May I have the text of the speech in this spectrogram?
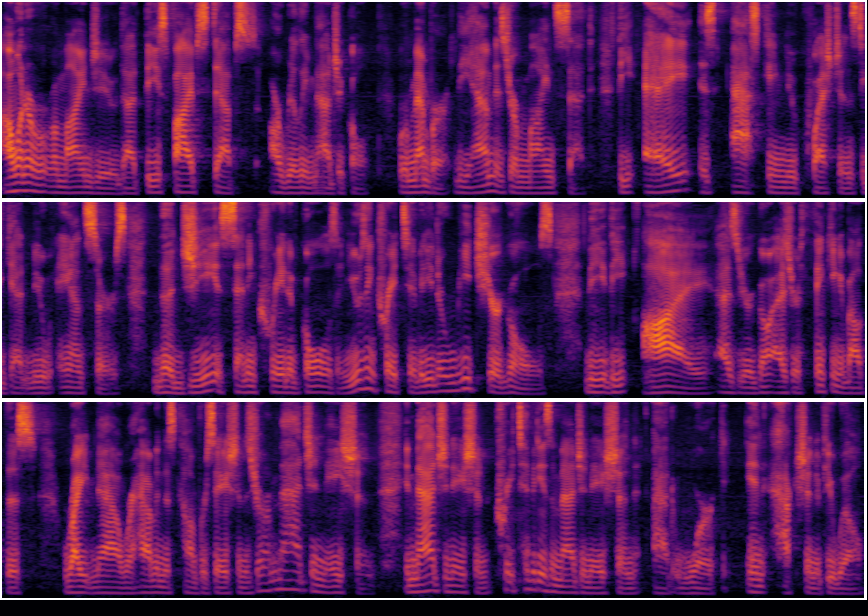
I want to remind you that these five steps are really magical. Remember, the M is your mindset. The A is asking new questions to get new answers. The G is setting creative goals and using creativity to reach your goals. The, the I, as you're going, as you're thinking about this right now, we're having this conversation, is your imagination. Imagination, creativity is imagination at work, in action, if you will.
